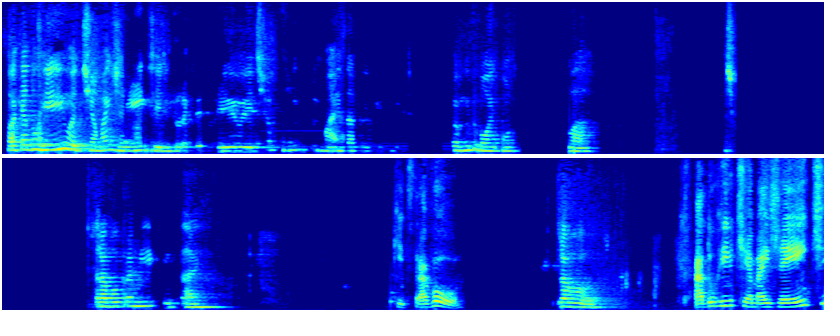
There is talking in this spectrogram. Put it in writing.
Só que a do Rio tinha mais gente, a editora cresceu, e tinha muito mais amigos. Foi muito bom o encontro lá. Travou para mim aqui, Thay. Que destravou? Travou. A do Rio tinha mais gente.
